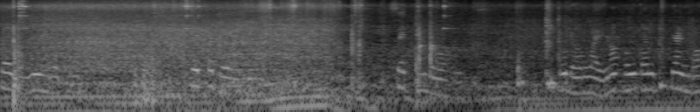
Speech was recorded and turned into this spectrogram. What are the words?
ใส่แบบนี้เยค่ะใส่ประเดี๋ยวใส่ปูดองปูดองไหวเนาะเบิ่งก่อนย่างบอ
